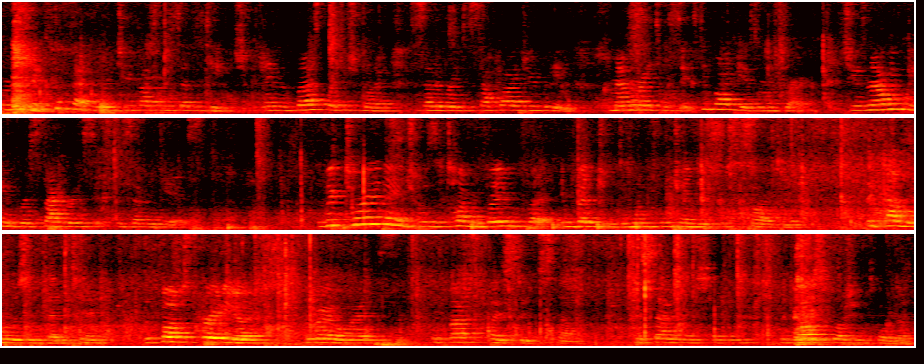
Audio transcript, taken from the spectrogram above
On the 6th of February 2017, she became the first British monarch to celebrate a Sapphire Jubilee, commemorating 65 years on the throne. She has now been queen for a staggering 67 years. The Victorian age was a time of great inventions and wonderful changes to society. The camera was invented. The first radios, the railways, first postage stamp, the sewing machine, the first flushing toilet.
